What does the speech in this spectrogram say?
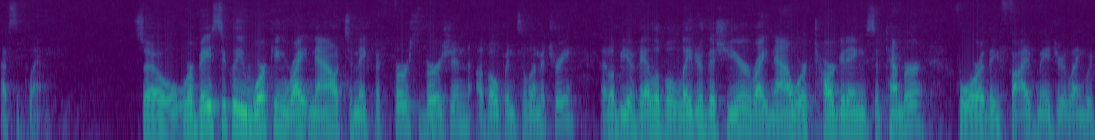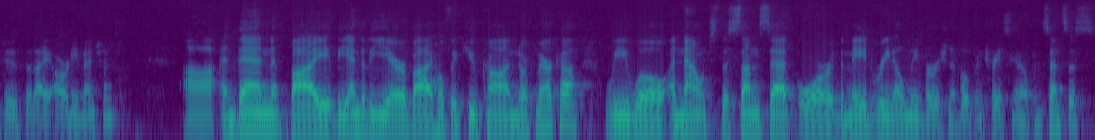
That's the plan. So we're basically working right now to make the first version of open telemetry that'll be available later this year. Right now we're targeting September for the five major languages that I already mentioned. Uh, and then by the end of the year, by hopefully KubeCon North America, we will announce the sunset or the made read-only version of Open Tracing and Open Census.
